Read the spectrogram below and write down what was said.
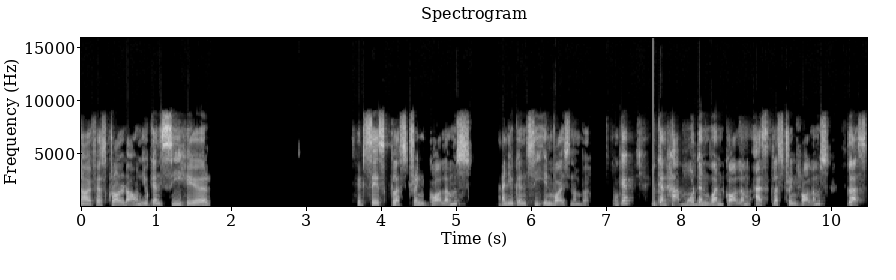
Now, if I scroll down, you can see here, it says clustering columns and you can see invoice number. Okay. You can have more than one column as clustering columns. Plus,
